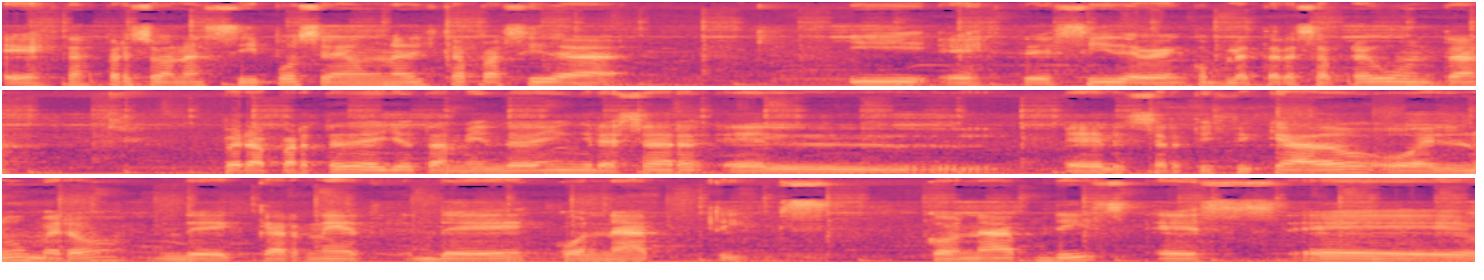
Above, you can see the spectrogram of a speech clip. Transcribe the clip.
Estas personas sí poseen una discapacidad y este, sí deben completar esa pregunta pero aparte de ello también debe ingresar el, certificado o el número de carnet de CONAPTIS. CONAPTIS es eh,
